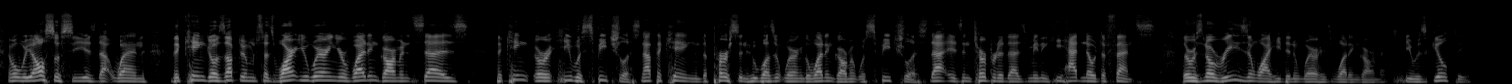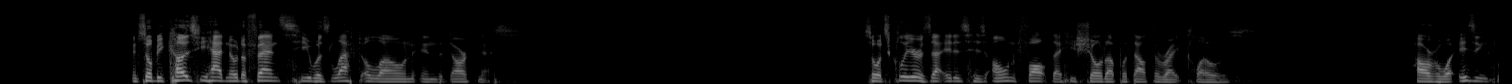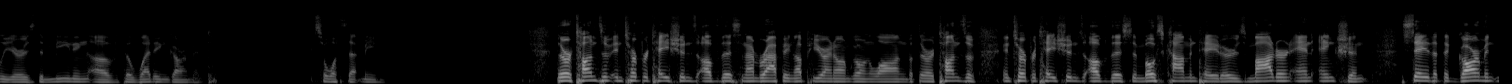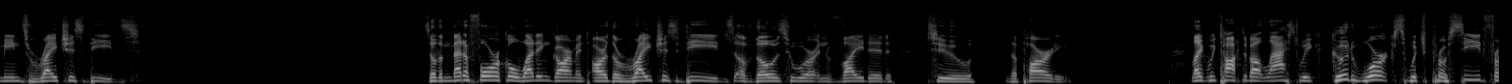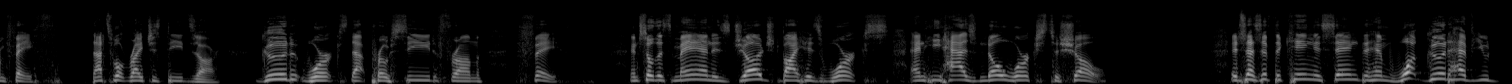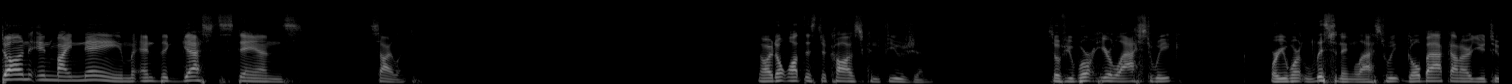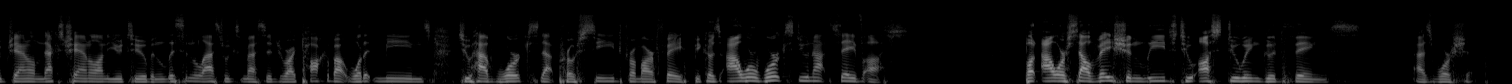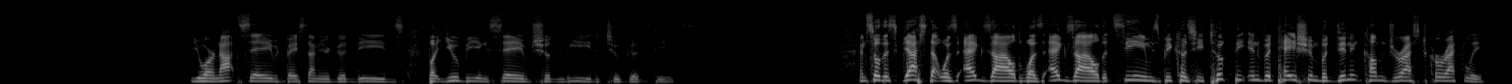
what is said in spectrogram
And what we also see is that when the king goes up to him and says, Why aren't you wearing your wedding garment? It says the king, or he was speechless. Not the king, the person who wasn't wearing the wedding garment was speechless. That is interpreted as meaning he had no defense. There was no reason why he didn't wear his wedding garment. He was guilty. And so, because he had no defense, he was left alone in the darkness. So, what's clear is that it is his own fault that he showed up without the right clothes. However, what isn't clear is the meaning of the wedding garment. So, what's that mean? There are tons of interpretations of this, and I'm wrapping up here. I know I'm going long, but there are tons of interpretations of this, and most commentators, modern and ancient, say that the garment means righteous deeds. So, the metaphorical wedding garment are the righteous deeds of those who were invited to the party like we talked about last week, good works which proceed from faith. That's what righteous deeds are. Good works that proceed from faith. And so this man is judged by his works, and he has no works to show. It's as if the king is saying to him, What good have you done in my name? And the guest stands silent. Now, I don't want this to cause confusion. So if you weren't here last week, or you weren't listening last week, go back on our YouTube channel, next channel on YouTube, and listen to last week's message where I talk about what it means to have works that proceed from our faith because our works do not save us, but our salvation leads to us doing good things as worship. You are not saved based on your good deeds, but you being saved should lead to good deeds. And so this guest that was exiled was exiled, it seems, because he took the invitation but didn't come dressed correctly.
